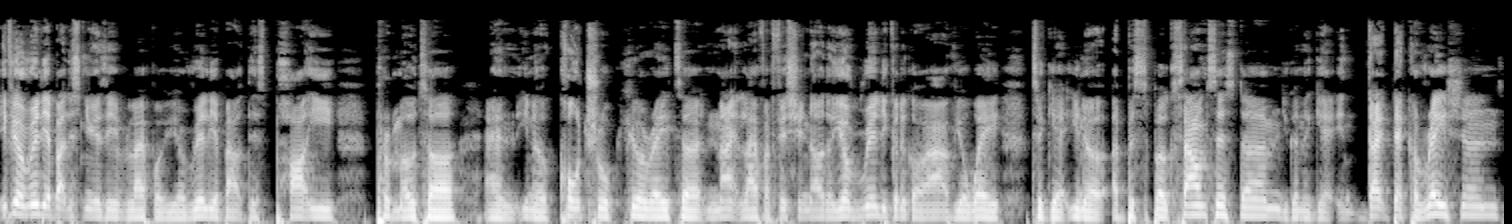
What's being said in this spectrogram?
if you're really about this New Year's Eve life, or you're really about this party promoter and you know cultural curator nightlife aficionado you're really going to go out of your way to get you know a bespoke sound system. You're to get in de- decorations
